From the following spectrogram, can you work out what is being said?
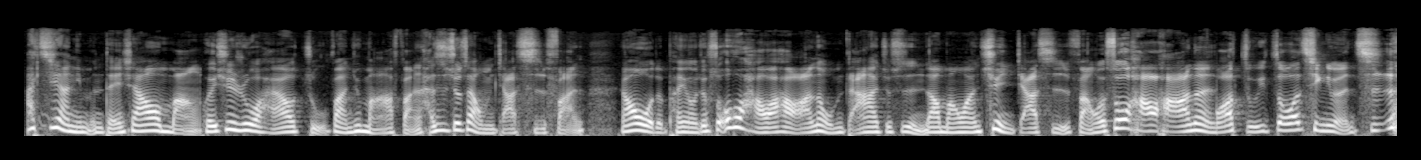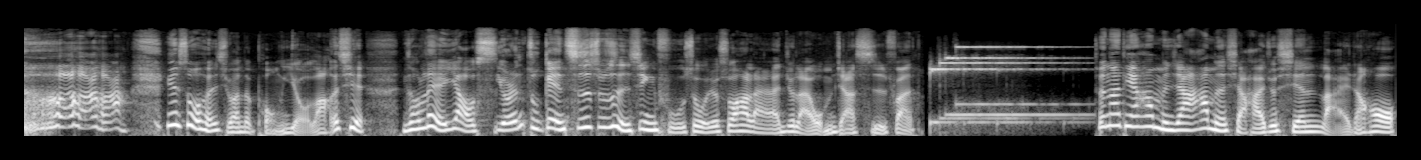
啊，既然你们等一下要忙，回去如果还要煮饭就麻烦，还是就在我们家吃饭。”然后我的朋友就说：“哦，好啊，好啊，那我们等下就是你知道忙完去你家吃饭。”我说：“好好啊，那我要煮一桌请你们吃，因为是我很喜欢的朋友啦，而且你知道累得要死，有人煮给你吃是不是很幸福？所以我就说他来了就来我们家。”吃饭。所以那天他们家他们的小孩就先来，然后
